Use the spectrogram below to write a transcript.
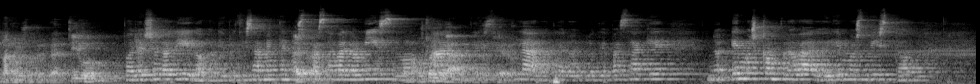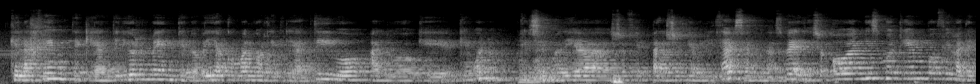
para el uso recreativo. Por eso lo digo, porque precisamente nos pasaba lo mismo legal, me refiero. Claro, claro. Lo que pasa que no- hemos comprobado y hemos visto que la gente que anteriormente lo veía como algo recreativo, algo que, que, bueno, que se podía socia- para sociabilizarse algunas veces, o al mismo tiempo, fíjate,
